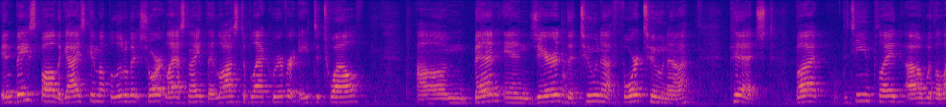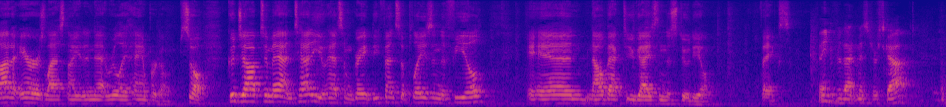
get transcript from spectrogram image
in baseball, the guys came up a little bit short last night. They lost to Black River 8 to 12. Um, ben and Jared, the Tuna Fortuna, pitched, but the team played uh, with a lot of errors last night, and that really hampered them. So, good job to Matt and Teddy. You had some great defensive plays in the field. And now back to you guys in the studio. Thanks. Thank you for that, Mr. Scott. All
